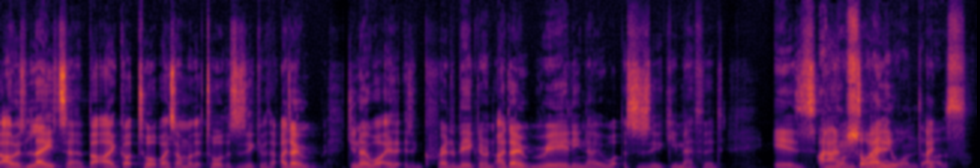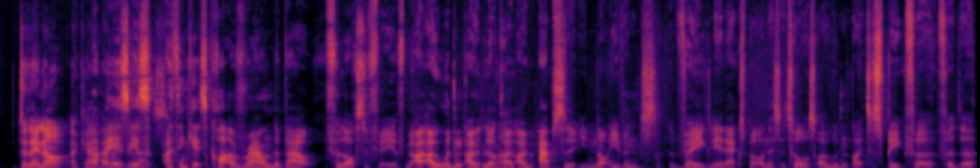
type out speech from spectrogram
I was later, but I got taught by someone that taught the Suzuki method. I don't. Do you know what? It's incredibly ignorant. I don't really know what the Suzuki method is. I'm not sure I- anyone I- does. Do they not? Okay, Uh, it's, it's. I think it's quite a roundabout philosophy. Of I, I wouldn't I, look. I, I'm absolutely not even vaguely an expert on this at all. So I wouldn't like to speak for, for the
